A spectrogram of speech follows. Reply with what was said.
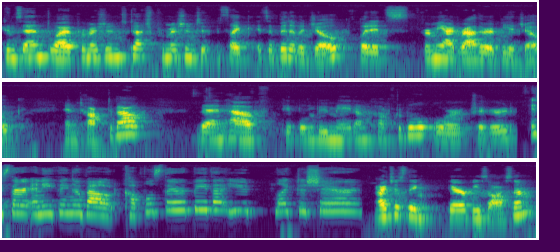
consent? Do I have permission to touch? Permission to? It's like it's a bit of a joke, but it's for me. I'd rather it be a joke and talked about than have people be made uncomfortable or triggered. Is there anything about couples therapy that you'd like to share? I just think therapy's awesome.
